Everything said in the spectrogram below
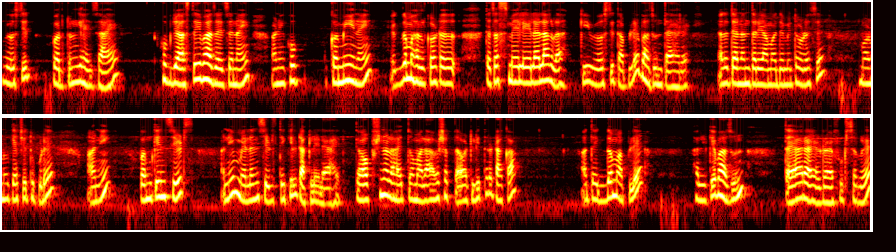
व्यवस्थित परतून घ्यायचा आहे. खूप जास्तही भाजायचं नाही आणि खूप कमीही नाही. एकदम हलकट त्याचा स्मेल यायला लागला की व्यवस्थित आपले भाजून तयार आहे. आता त्यानंतर यामध्ये मी थोडेसे मणुक्याचे तुकडे आणि पम्किन सीड्स आणि मेलन सीड्स देखील टाकलेले आहेत. ते ऑप्शनल आहेत तुम्हाला आवश्यकता वाटली तर टाका. आता एकदम आपले हलके भाजून तयार आहे ड्रायफ्रूट सगळे.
